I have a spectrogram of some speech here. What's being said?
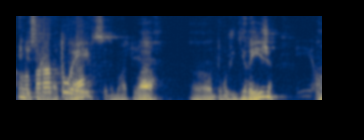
On ранним s'intéresse tout а,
